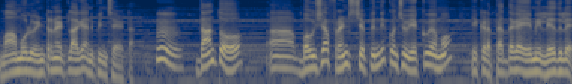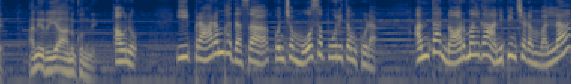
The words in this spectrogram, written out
మామూలు ఇంటర్నెట్ లాగే అనిపించాయట. దాంతో బహుశా ఫ్రెండ్స్ చెప్పింది కొంచెం ఎక్కువేమో ఇక్కడ పెద్దగా ఏమీ లేదులే అని రియా అనుకుంది. అవును. ఈ ప్రారంభ దశ కొంచెం మోసపూరితం కూడా. అంతా నార్మల్గా అనిపించడం వల్ల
